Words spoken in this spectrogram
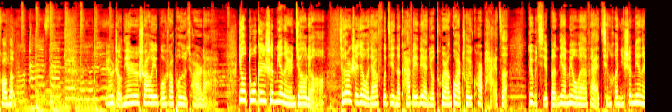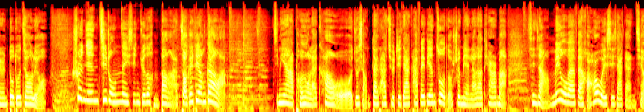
好冷，你说整天是刷微博、刷朋友圈的，要多跟身边的人交流。前段时间我家附近的咖啡店就突然挂出一块牌子：“对不起，本店没有 WiFi，请和你身边的人多多交流。”瞬间击中内心，觉得很棒啊！早该这样干了。今天啊，朋友来看，我就想带他去这家咖啡店坐坐，顺便聊聊天嘛。心想没有 WiFi，好好维系一下感情。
